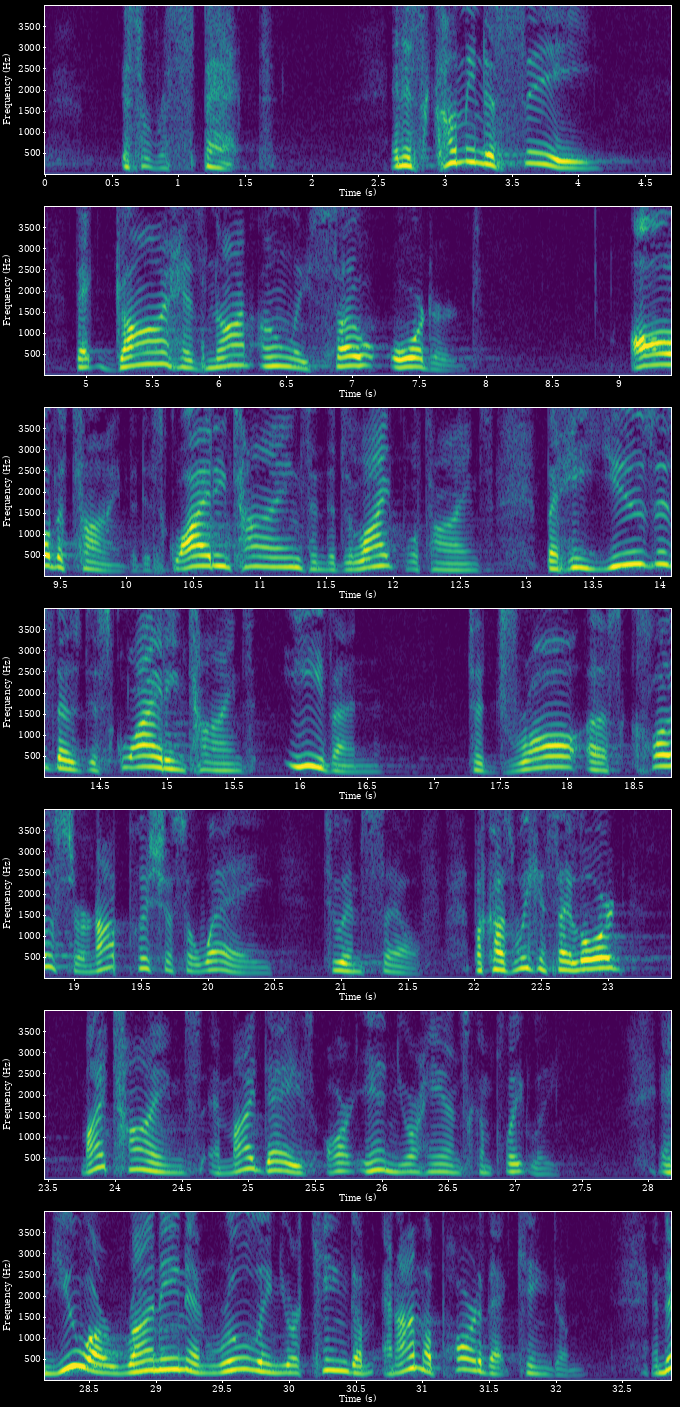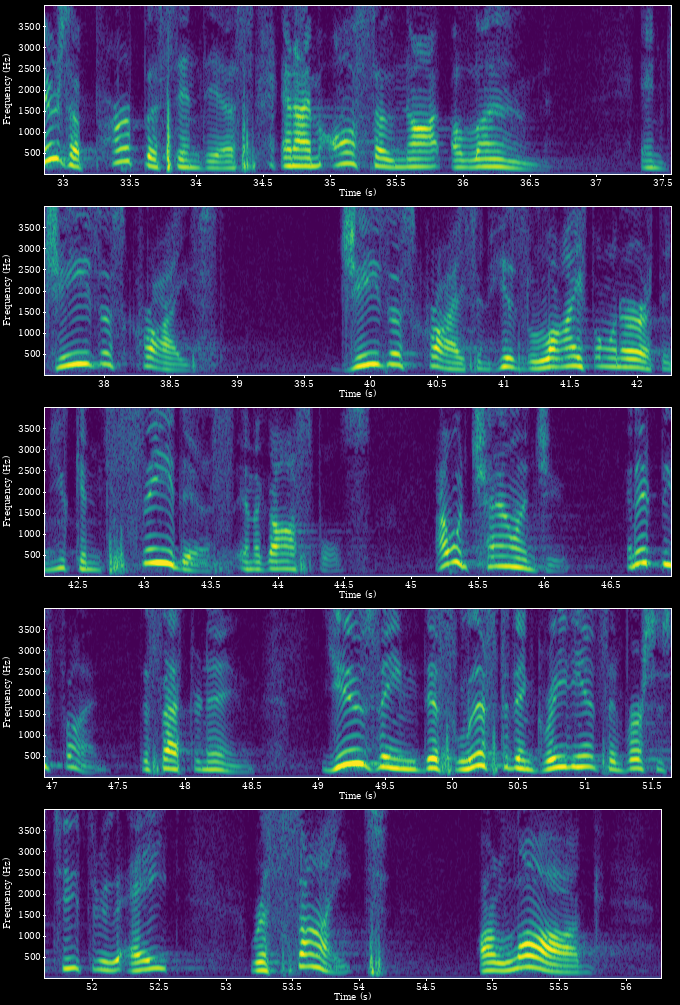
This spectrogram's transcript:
it's a respect. And it's coming to see that God has not only so ordered all the time, the disquieting times and the delightful times, but He uses those disquieting times even to draw us closer, not push us away to Himself. Because we can say, Lord, my times and my days are in your hands completely. And you are running and ruling your kingdom, and I'm a part of that kingdom. And there's a purpose in this, and I'm also not alone. And Jesus Christ, Jesus Christ and his life on earth, and you can see this in the Gospels. I would challenge you and it'd be fun this afternoon. Using this list of ingredients in verses 2 through 8, recite or log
